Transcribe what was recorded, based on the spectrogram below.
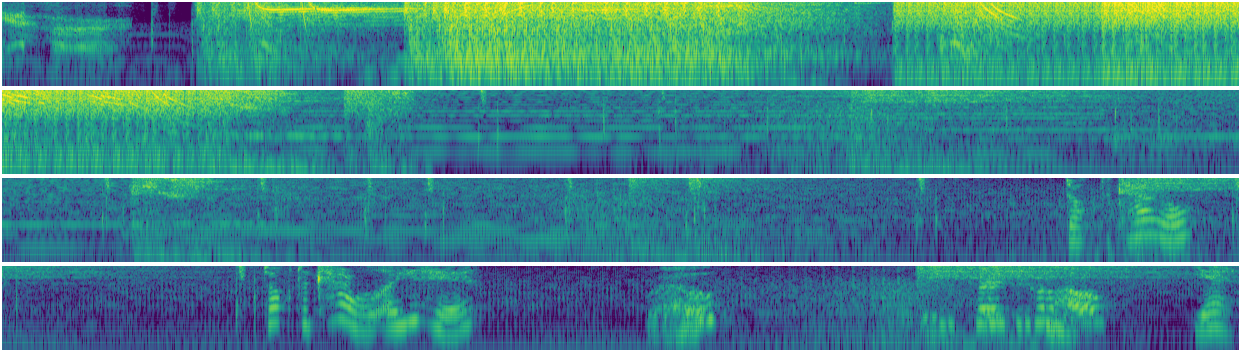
Get her. Dr. Carroll? Dr. Carroll, are you here? Well? Is it safe to come out? Yes,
